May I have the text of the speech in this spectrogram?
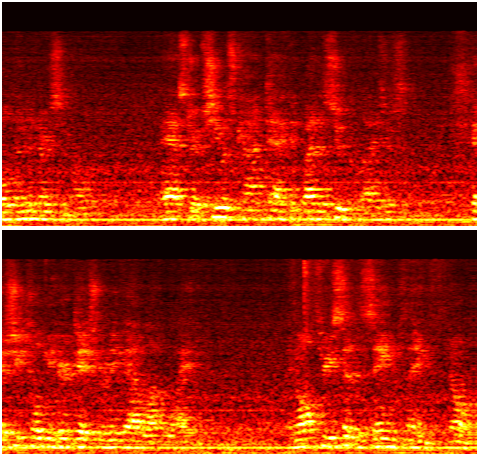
old in the nursing home. I asked her if she was contacted by the supervisors, because she told me her ditch really got a lot wider. And all three said the same thing, no.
